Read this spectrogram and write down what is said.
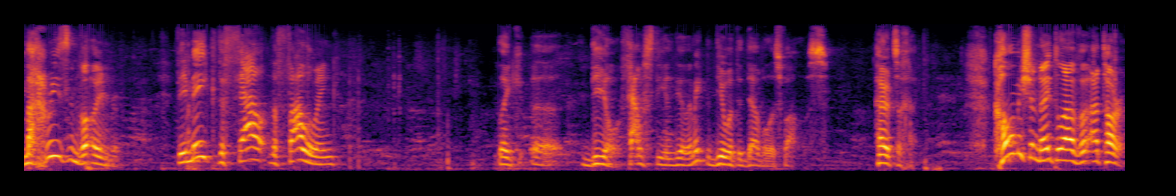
Machrizin va'oimrim. They make the, fol- the following like uh, deal, Faustian deal. They make the deal with the devil as follows. Herzachai. Kol mi shenaitel atar.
